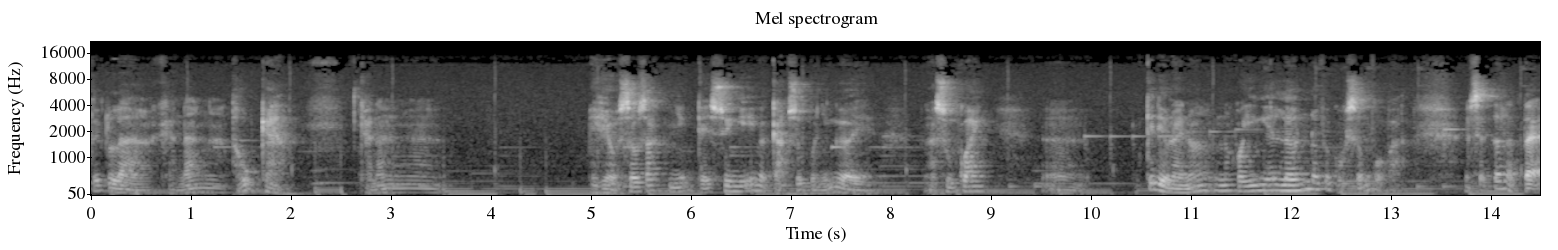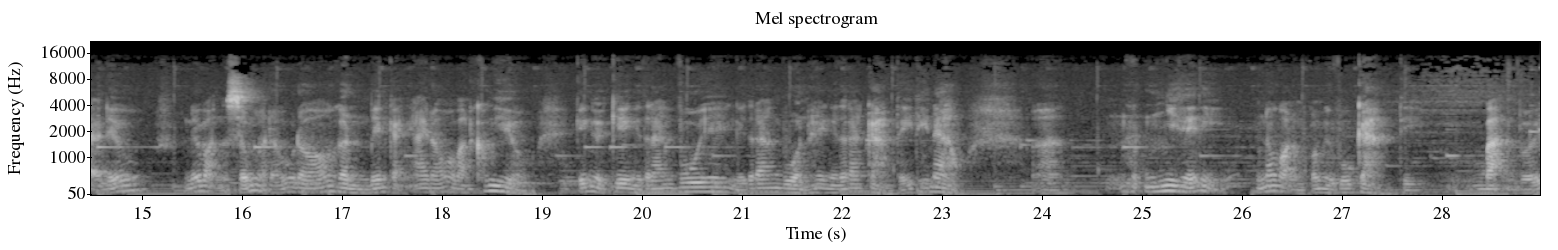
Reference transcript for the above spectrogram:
tức là khả năng thấu cảm khả năng à, hiểu sâu sắc những cái suy nghĩ và cảm xúc của những người à, xung quanh. À, cái điều này nó nó có ý nghĩa lớn đối với cuộc sống của bạn. Nó sẽ rất là tệ nếu nếu bạn sống ở đâu đó gần bên cạnh ai đó mà bạn không hiểu cái người kia người ta đang vui hay người ta đang buồn hay người ta đang cảm thấy thế nào. À, như thế thì nó gọi là một con người vô cảm. Thì bạn với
